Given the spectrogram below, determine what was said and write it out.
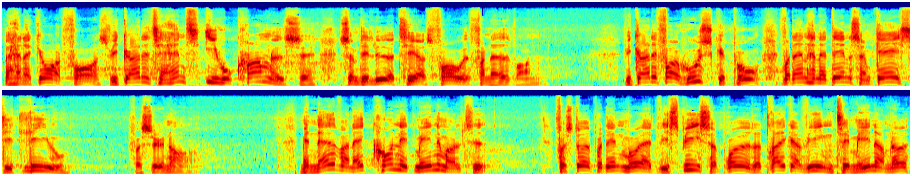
Hvad han har gjort for os. Vi gør det til hans ihukommelse, som det lyder til os forud for nadvånden. Vi gør det for at huske på, hvordan han er den, som gav sit liv for syndere. Men nadveren er ikke kun et mindemåltid. Forstået på den måde, at vi spiser brødet og drikker vinen til minde om noget,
